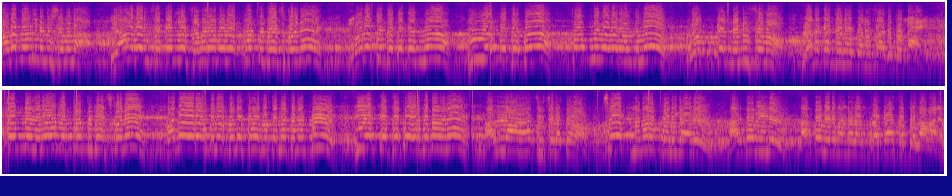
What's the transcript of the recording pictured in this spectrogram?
పదమూడు నిమిషముల యాభై సెకండ్ల సమయంలో పూర్తి చేసుకొని మొదటి జత కన్నా ఈ యొక్క జత తొమ్మిదవ రౌండ్లో ఒక్క నిమిషము వెనకంజలో కొనసాగుతున్నాయి. తొమ్మిది రౌండ్లు పూర్తి చేసుకొని పదవ రౌండ్లో కొనసాగుతున్నటువంటి ఈ యొక్క జత యజమాని అల్లా ఆశీస్సులతో షేక్ మునాఫ్ అలీ గారు అర్ధవీడు అర్ధవీడు మండలం ప్రకాశం జిల్లా వారు.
